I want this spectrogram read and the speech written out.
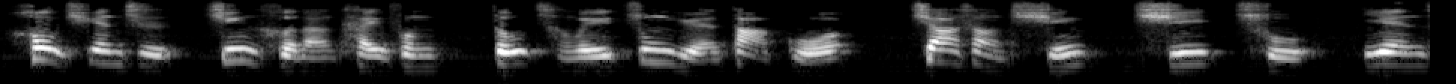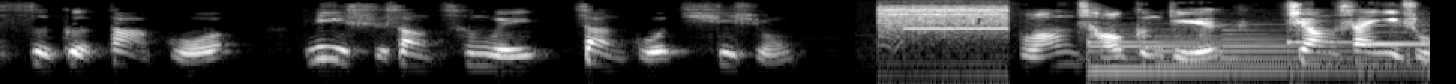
后迁至今河南开封，都成为中原大国。加上秦、齐、楚、燕四个大国，历史上称为战国七雄。王朝更迭，江山易主。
